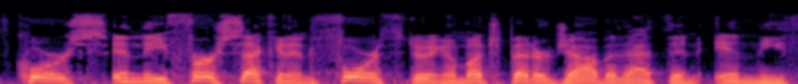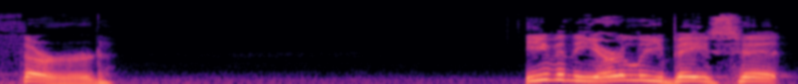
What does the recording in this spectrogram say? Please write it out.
of course, in the first, second, and fourth, doing a much better job of that than in the third. Even the early base hit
